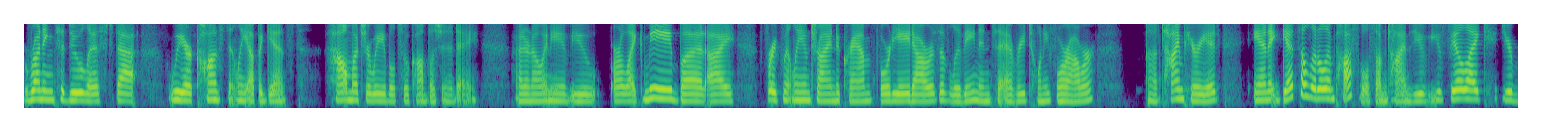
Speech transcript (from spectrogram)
running to do list that we are constantly up against. How much are we able to accomplish in a day? I don't know any of you are like me, but I frequently am trying to cram 48 hours of living into every 24 hour uh, time period. And it gets a little impossible sometimes. You, you feel like you're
